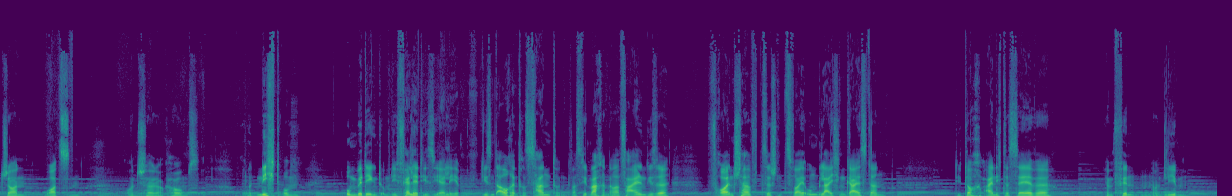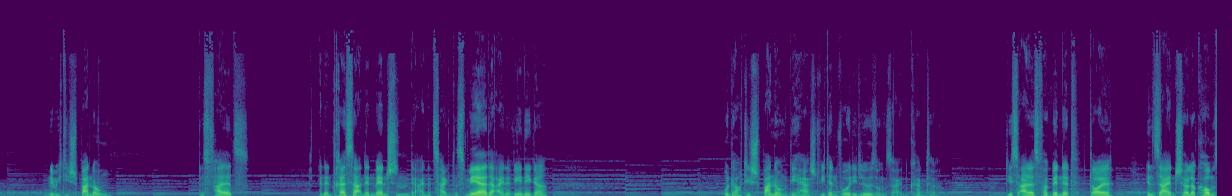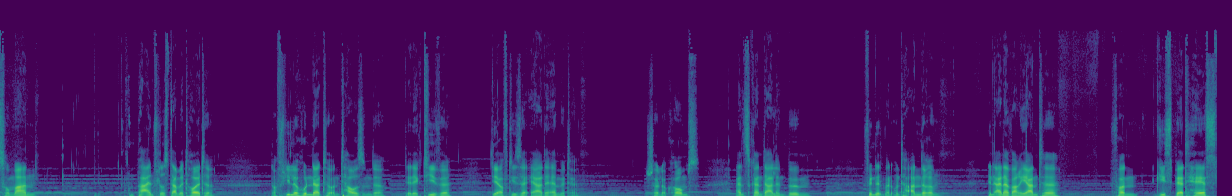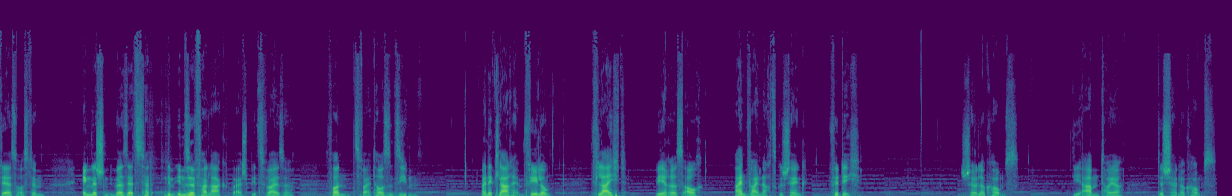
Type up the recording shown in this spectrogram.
John Watson und Sherlock Holmes und nicht um unbedingt um die Fälle, die sie erleben. Die sind auch interessant und was sie machen, aber vor allem diese Freundschaft zwischen zwei ungleichen Geistern, die doch eigentlich dasselbe empfinden und lieben, nämlich die Spannung des Falls, ein Interesse an den Menschen, der eine zeigt es mehr, der eine weniger, und auch die Spannung, die herrscht, wie denn wohl die Lösung sein könnte. Dies alles verbindet Doyle in seinen Sherlock Holmes Romanen und beeinflusst damit heute noch viele Hunderte und Tausende Detektive, die auf dieser Erde ermitteln. Sherlock Holmes, ein Skandal in Böhmen, findet man unter anderem in einer Variante von Giesbert Hayes, der es aus dem Englischen übersetzt hat, in dem Inselverlag beispielsweise von 2007. Eine klare Empfehlung. Vielleicht wäre es auch ein Weihnachtsgeschenk für dich. Sherlock Holmes. Die Abenteuer des Sherlock Holmes.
